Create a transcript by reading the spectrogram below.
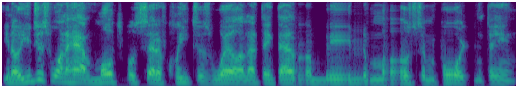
you know, you just want to have multiple set of cleats as well. And I think that'll be the most important thing.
